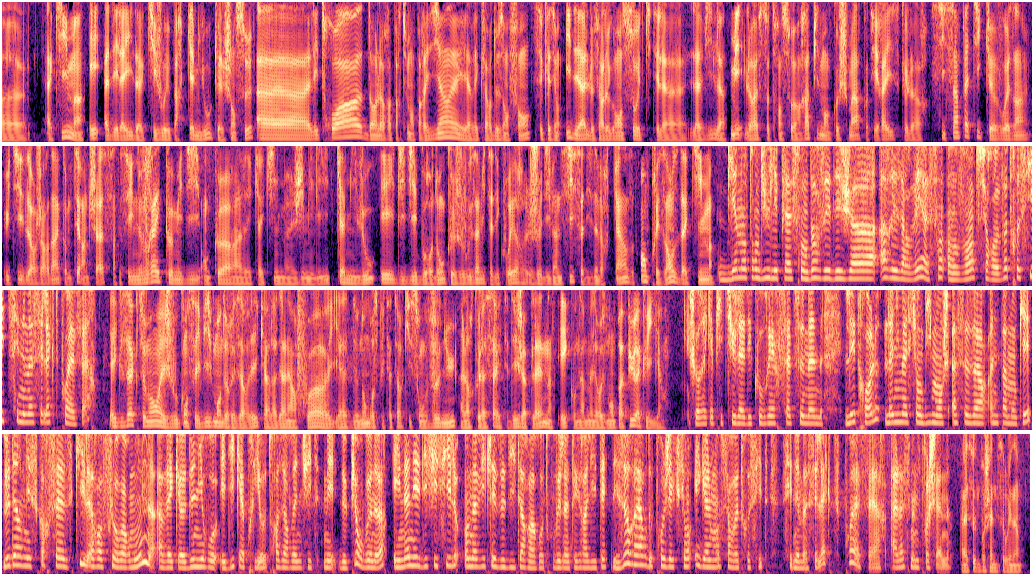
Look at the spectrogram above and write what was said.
Hakim et Adélaïde qui est jouée par Camilou, quel chanceux. Euh, les trois dans leur appartement parisien et avec leurs deux enfants. C'est l'occasion idéale de faire le grand saut et de quitter la, ville. Mais le rêve se transforme rapidement en cauchemar quand ils réalisent que leurs si sympathiques voisins utilisent leur jardin comme terrain de chasse. C'est une vraie comédie encore avec Hakim Gemili, Camilou et Didier Bourdon que je vous invite à découvrir jeudi 26 à 19h15 en présence d'Hakim. Bien entendu, les places sont d'ores et déjà à réserver. Elles sont en vente sur votre site cinémaselect.fr. Exactement, et je vous conseille vivement de réserver car la dernière fois, il y a de nombreux spectateurs qui sont venus alors que la salle était déjà pleine et qu'on n'a malheureusement pas pu accueillir. Je récapitule à découvrir cette semaine Les Trolls, l'animation dimanche à 16h à ne pas manquer, le dernier Scorsese Killer of Flower Moon avec euh, De Niro et DiCaprio, 3h28 mais de pur bonheur. Et une année difficile, on invite les auditeurs à retrouver l'intégralité des horaires de projection également sur votre site cinémaselect.fr. À la semaine prochaine. À la semaine prochaine, Sabrina.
